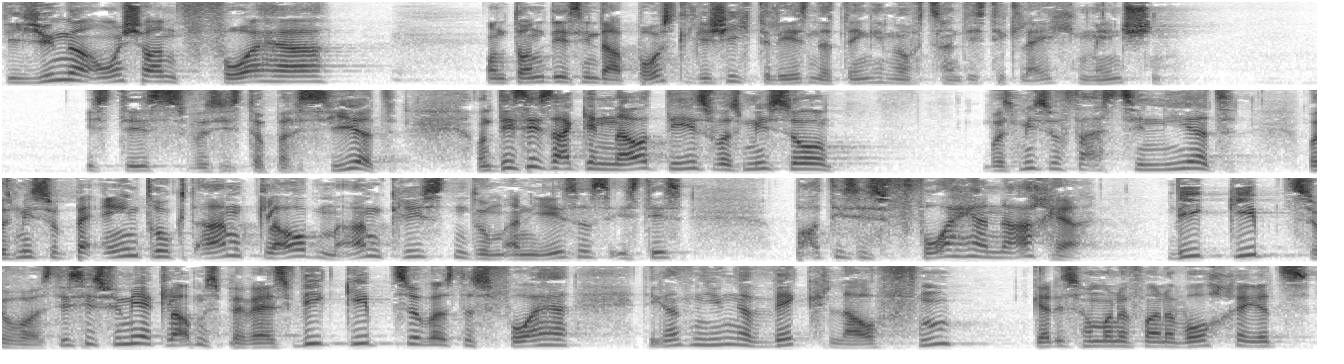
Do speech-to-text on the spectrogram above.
die Jünger anschauen, vorher und dann das in der Apostelgeschichte lesen, da denke ich mir oft, sind das die gleichen Menschen? Ist das, was ist da passiert? Und das ist auch genau das, was mich so, was mich so fasziniert, was mich so beeindruckt am Glauben, am Christentum, an Jesus, ist das, baut dieses Vorher-Nachher. Wie gibt sowas? Das ist für mich ein Glaubensbeweis. Wie gibt sowas, dass vorher die ganzen Jünger weglaufen? Gell, das haben wir noch vor einer Woche, jetzt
